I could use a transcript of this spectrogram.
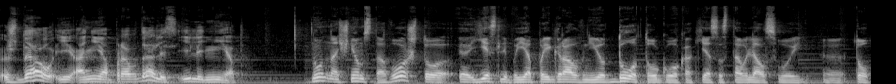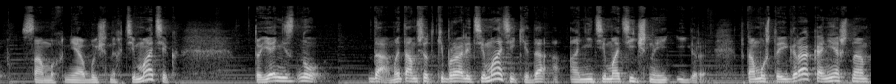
ждал, и они оправдались или нет? Ну, начнем с того, что э, если бы я поиграл в нее до того, как я составлял свой э, топ самых необычных тематик, то я не... Ну, да, мы там все-таки брали тематики, да, а не тематичные игры. Потому что игра, конечно,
